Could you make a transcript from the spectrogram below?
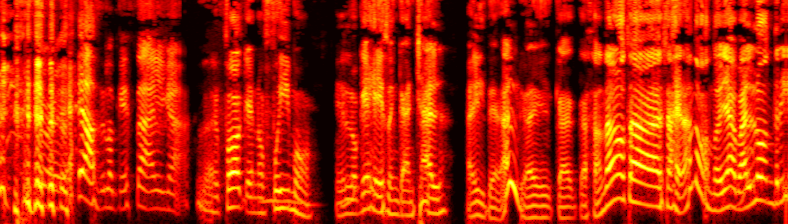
Haz lo que salga. eh, fuck, nos fuimos. Es lo que es eso, enganchar. Ahí, literal, Cassandra no está exagerando cuando ella va al Londres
